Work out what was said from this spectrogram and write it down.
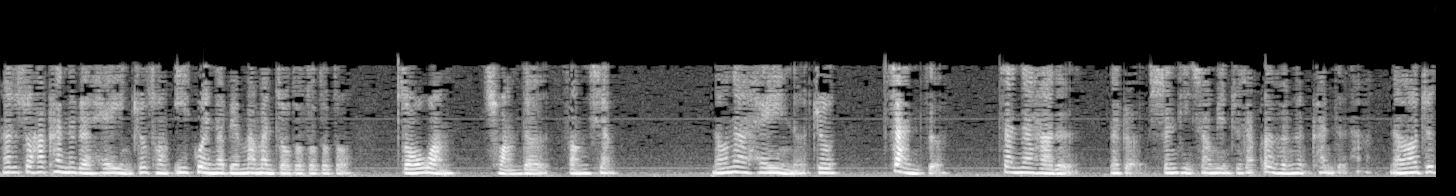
他就说他看那个黑影就从衣柜那边慢慢走走走走走，走往床的方向，然后那黑影呢就。站着，站在他的那个身体上面，就这样恶狠狠看着他，然后就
